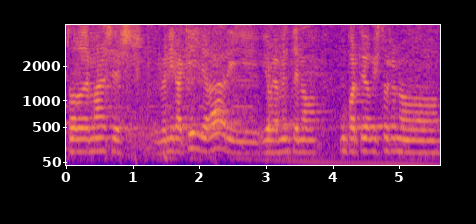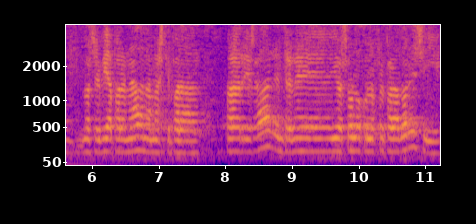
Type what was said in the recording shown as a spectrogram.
todo lo demás es venir aquí, llegar y, obviamente no, un partido amistoso no, no, servía para nada, nada más que para, para, arriesgar. Entrené yo solo con los preparadores y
